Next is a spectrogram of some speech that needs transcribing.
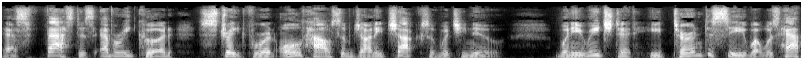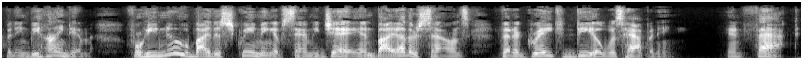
as fast as ever he could, straight for an old house of Johnny Chuck's of which he knew. When he reached it, he turned to see what was happening behind him, for he knew by the screaming of Sammy Jay and by other sounds that a great deal was happening. In fact,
